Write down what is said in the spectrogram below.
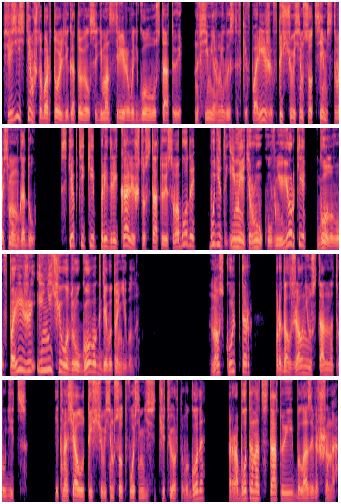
В связи с тем, что Бартольди готовился демонстрировать голову статуи на Всемирной выставке в Париже в 1878 году, скептики предрекали, что статуя свободы будет иметь руку в Нью-Йорке, голову в Париже и ничего другого где бы то ни было. Но скульптор продолжал неустанно трудиться и к началу 1884 года работа над статуей была завершена.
